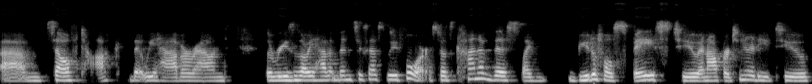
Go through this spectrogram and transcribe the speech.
um, self talk that we have around the reasons why we haven't been successful before. So it's kind of this like beautiful space to an opportunity to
